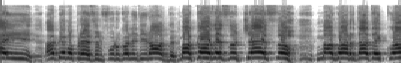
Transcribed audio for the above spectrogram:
Ok, abbiamo preso il furgone di Rod. Ma cosa è successo? Ma guardate qua.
